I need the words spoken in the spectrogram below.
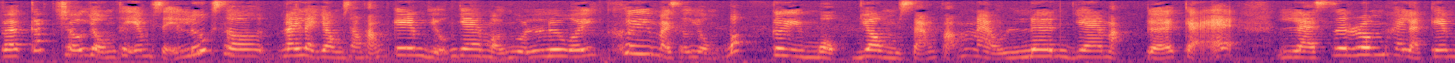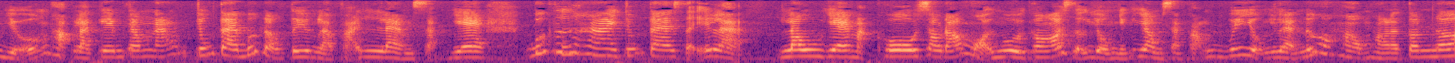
và cách sử dụng thì em sẽ lướt sơ. Đây là dòng sản phẩm kem dưỡng da, mọi người lưu ý. Khi mà sử dụng bất kỳ một dòng sản phẩm nào lên da mặt kể cả là serum hay là kem dưỡng hoặc là kem chống nắng, chúng ta bước đầu tiên là phải làm sạch da. Bước thứ hai chúng ta sẽ là lâu da mặt khô sau đó mọi người có sử dụng những cái dòng sản phẩm ví dụ như là nước hồng hoặc là toner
